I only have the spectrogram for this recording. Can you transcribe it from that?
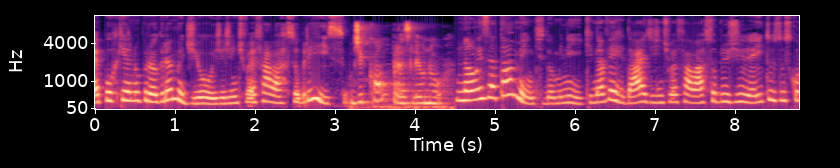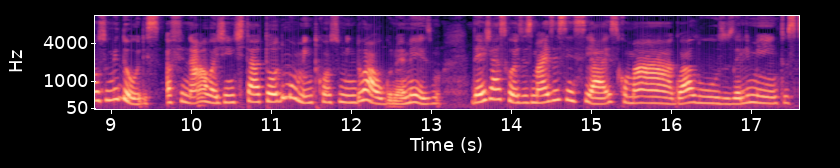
É porque no programa de hoje a gente vai falar sobre isso. De compras, Leonor? Não exatamente, Dominique. Na verdade, a gente vai falar sobre os direitos dos consumidores. Afinal, a gente está a todo momento consumindo algo, não é mesmo? Desde as coisas mais essenciais, como a água, a luz, os alimentos,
